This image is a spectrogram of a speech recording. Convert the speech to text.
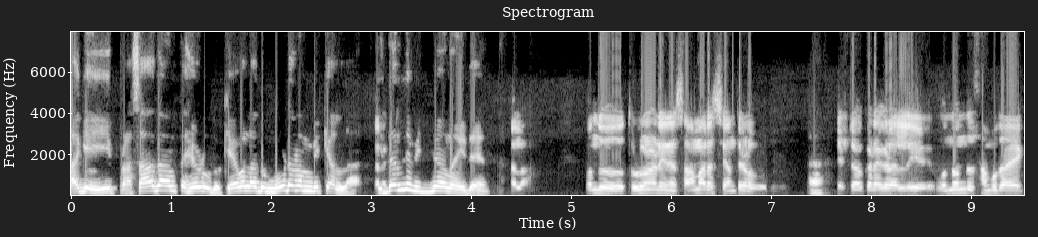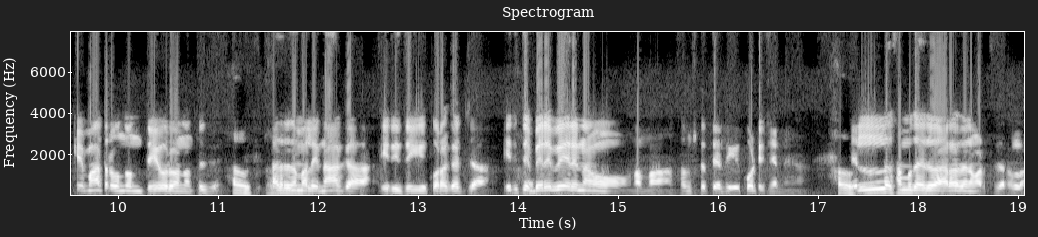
ಹಾಗೆ ಈ ಪ್ರಸಾದ ಅಂತ ಹೇಳುವುದು ಕೇವಲ ಅದು ಮೂಢನಂಬಿಕೆ ಅಲ್ಲ ಇದರಲ್ಲಿ ವಿಜ್ಞಾನ ಇದೆ ಅಂತ. ಒಂದು ತುಳುನಾಡಿನ ಸಾಮರಸ್ಯ ಅಂತ ಹೇಳಬಹುದು. ಎಷ್ಟೋ ಕಡೆಗಳಲ್ಲಿ ಒಂದೊಂದು ಸಮುದಾಯಕ್ಕೆ ಮಾತ್ರ ಒಂದೊಂದು ದೇವರು ಅನ್ನೋದಿದೆ ಹೌದು. ಆದ್ರೆ ನಮ್ಮಲ್ಲಿ ನಾಗ ಈ ರೀತಿ ಕೊರಗಜ್ಜ ಈ ರೀತಿ ಬೇರೆ ಬೇರೆ ನಾವು ನಮ್ಮ ಸಂಸ್ಕೃತಿಯಲ್ಲಿ ಕೋಟಿ ಚೆನ್ನ ಹೌದು. ಎಲ್ಲ ಸಮುದಾಯದ ಆರಾಧನೆ ಮಾಡ್ತಿದಾರಲ್ಲ?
